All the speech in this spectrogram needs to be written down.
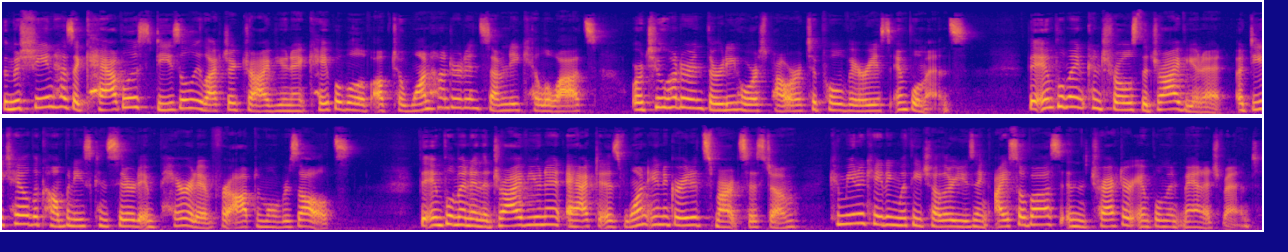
The machine has a cabless diesel electric drive unit capable of up to 170 kilowatts or 230 horsepower to pull various implements. The implement controls the drive unit, a detail the companies considered imperative for optimal results. The implement and the drive unit act as one integrated smart system, communicating with each other using Isobus and the tractor implement management.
